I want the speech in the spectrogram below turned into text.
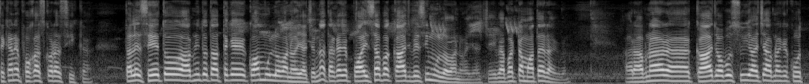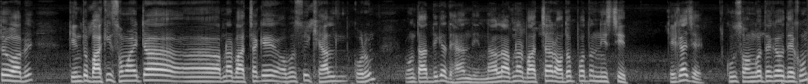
সেখানে ফোকাস করার শিক্ষা। তাহলে সে তো, আপনি তো তার থেকে কম মূল্যবান হয়ে যাচ্ছেন না? তার কাছে পয়সা বা কাজ বেশি মূল্যবান হয়ে যাচ্ছে। এই ব্যাপারটা মাথায় রাখবেন। আর আপনার কাজ অবশ্যই আছে, আপনাকে করতেও হবে। কিন্তু বাকি সময়টা আপনার বাচ্চাকে অবশ্যই খেয়াল করুন এবং তার দিকে ধ্যান দিন। নাহলে আপনার বাচ্চার অধঃপতন নিশ্চিত। ঠিক আছে? কুসঙ্গ থেকেও দেখুন।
